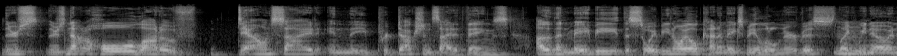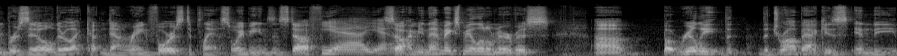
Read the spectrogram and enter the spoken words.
there's there's not a whole lot of downside in the production side of things other than maybe the soybean oil kind of makes me a little nervous like Mm. we know in brazil they're like cutting down rainforests to plant soybeans and stuff Yeah, yeah. so i mean that makes me a little nervous uh, but really the, the drawback is in the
